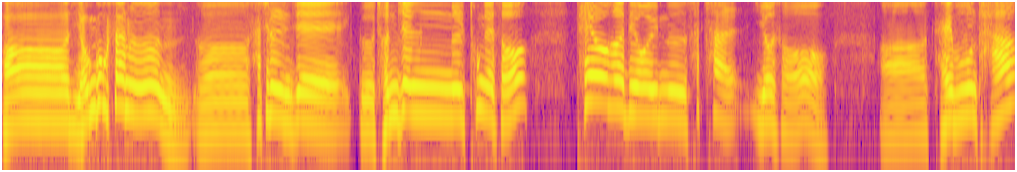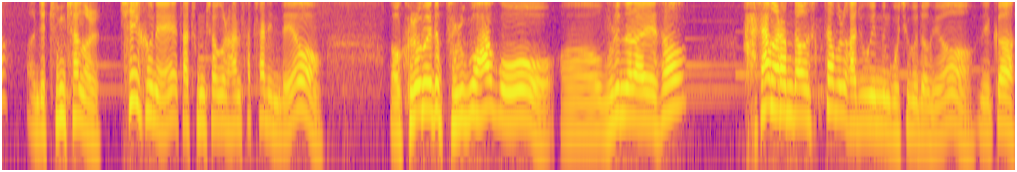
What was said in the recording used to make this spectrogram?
어, 영국사는 어, 사실은 이제 그 전쟁을 통해서 폐허가 되어 있는 사찰이어서 어, 대부분 다 이제 중창을 최근에 다 중창을 한 사찰인데요. 어, 그럼에도 불구하고 어, 우리나라에서 가장 아름다운 석탑을 가지고 있는 곳이거든요. 그러니까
